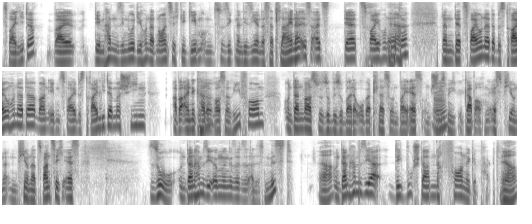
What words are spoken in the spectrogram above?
zwei Liter, weil dem hatten sie nur die 190 gegeben, um zu signalisieren, dass er kleiner ist als der 200er. Ja. Dann der 200er bis 300er waren eben zwei bis drei Liter Maschinen, aber eine Mhm. Karosserieform. Und dann warst du sowieso bei der Oberklasse und bei S und schieß Mhm. mich, gab auch ein S400, ein 420S. So, und dann haben sie irgendwann gesagt, das ist alles Mist. Ja. Und dann haben sie ja die Buchstaben nach vorne gepackt. ja.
